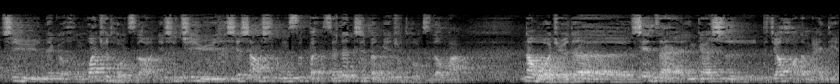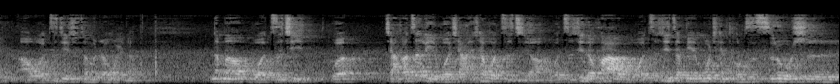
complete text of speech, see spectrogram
基于那个宏观去投资啊，你是基于一些上市公司本身的基本面去投资的话，那我觉得现在应该是比较好的买点啊，我自己是这么认为的。那么我自己，我讲到这里，我讲一下我自己啊，我自己的话，我自己这边目前投资思路是，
